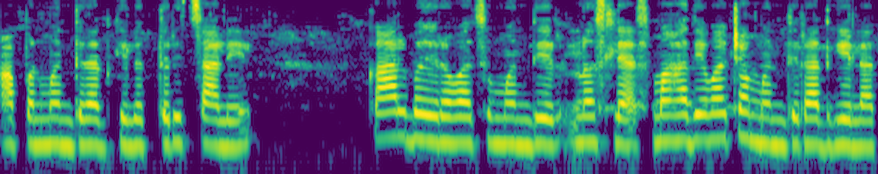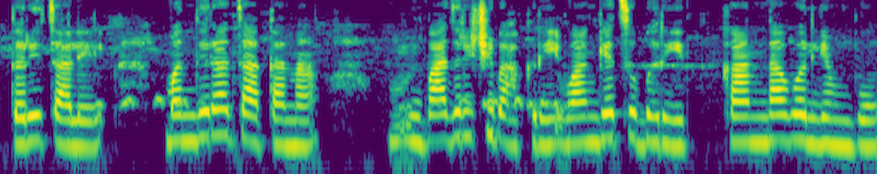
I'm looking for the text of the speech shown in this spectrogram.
आपण मंदिरात गेलं तरी चालेल. कालभैरवाचं मंदिर नसल्यास महादेवाच्या मंदिरात गेलात तरी चालेल. मंदिरात जाताना बाजरीची भाकरी वांग्याचं भरीत कांदा व लिंबू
